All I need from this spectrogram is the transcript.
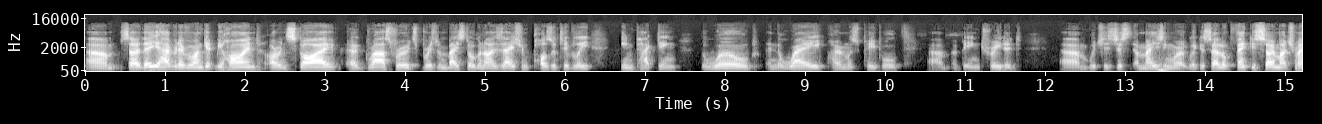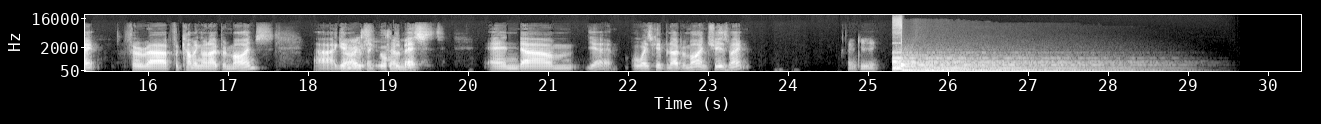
Um, so there you have it, everyone. Get behind Orange Sky, a grassroots Brisbane-based organisation, positively impacting the world and the way homeless people um, are being treated, um, which is just amazing work, Lucas. So look, thank you so much, mate, for uh, for coming on Open Minds. Uh, again, no, we wish you all the best, and um, yeah, always keep an open mind. Cheers, mate. Thank you.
